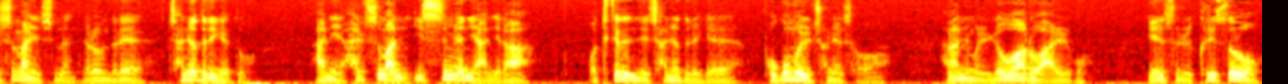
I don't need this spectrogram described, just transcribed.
수만 있으면 여러분들의 자녀들에게도 아니 할 수만 있으면이 아니라 어떻게든지 자녀들에게 복음을 전해서 하나님을 여호와로 알고 예수를 그리스도로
